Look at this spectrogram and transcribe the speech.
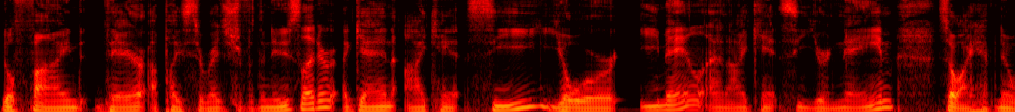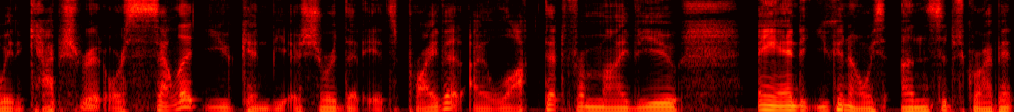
You'll find there a place to register for the newsletter. Again, I can't see your email and I can't see your name, so I have no way to capture it or sell it. You can be assured that it's private. I locked it from my view. And you can always unsubscribe at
